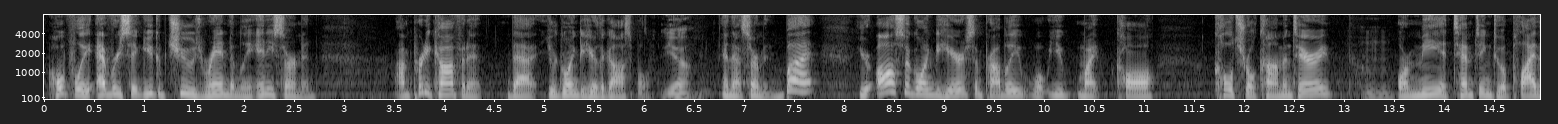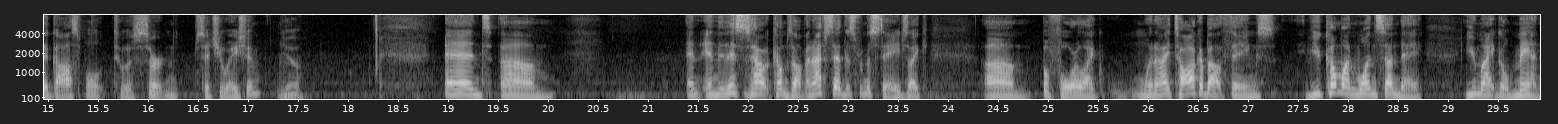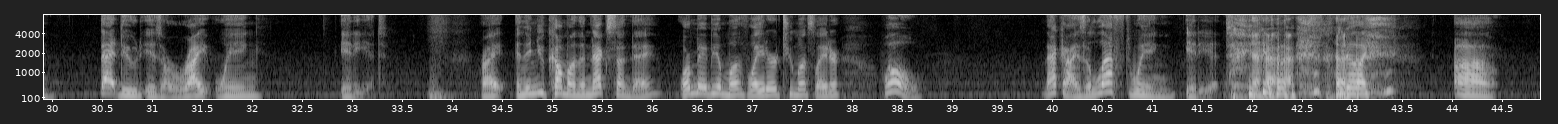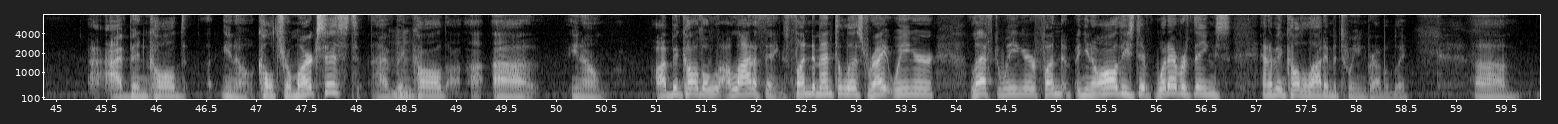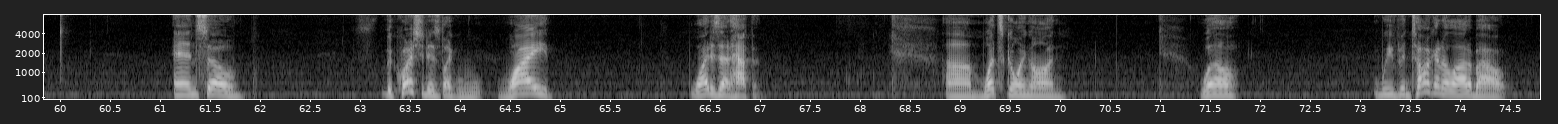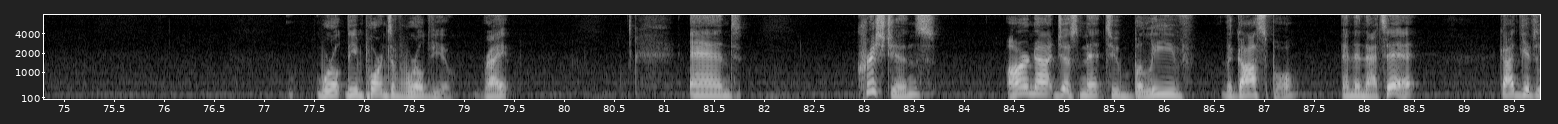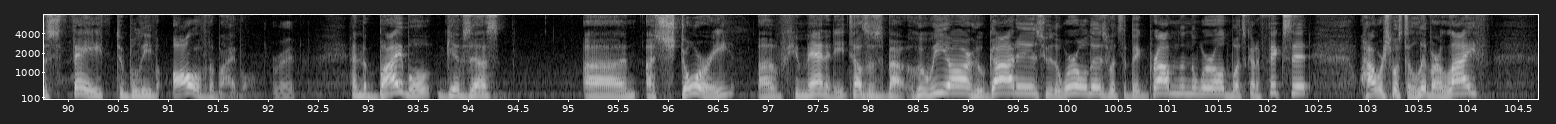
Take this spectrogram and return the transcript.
hopefully every single, you could choose randomly any sermon. I'm pretty confident that you're going to hear the gospel yeah. in that sermon. But you're also going to hear some probably what you might call cultural commentary or me attempting to apply the gospel to a certain situation. Yeah. And um, and and this is how it comes off. And I've said this from the stage, like um, before, like when I talk about things, if you come on one Sunday, you might go, man, that dude is a right wing idiot, right? And then you come on the next Sunday, or maybe a month later, two months later, whoa, that guy's a left wing idiot. you, know, you know, like uh, I've been called, you know, cultural Marxist. I've been called, uh, uh, you know, I've been called a, a lot of things: fundamentalist, right winger, left winger, fund, you know, all these different whatever things, and I've been called a lot in between, probably. Um, and so, the question is like, why? Why does that happen? Um, what's going on? Well, we've been talking a lot about world, the importance of worldview, right? And Christians are not just meant to believe the gospel and then that's it. God gives us faith to believe all of the Bible. Right. And the Bible gives us uh, a story of humanity, tells us about who we are, who God is, who the world is, what's the big problem in the world, what's going to fix it, how we're supposed to live our life.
